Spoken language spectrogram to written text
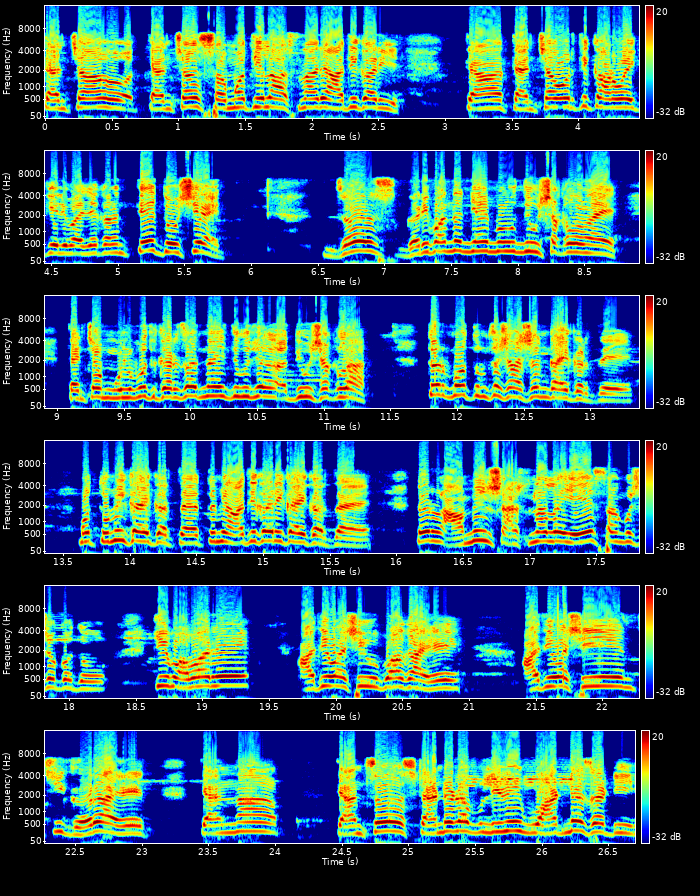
त्यांच्या त्यांच्या संमतीला असणारे अधिकारी त्या त्यांच्यावरती कारवाई केली पाहिजे कारण ते दोषी आहेत. जर गरिबांना न्याय मिळवून देऊ शकला नाही त्यांच्या मूलभूत गरजा नाही देऊ देऊ शकला तर मग तुमचं शासन काय करते मग तुम्ही काय करताय? तुम्ही अधिकारी काय करताय? तर आम्ही शासनाला हे सांगू शकतो की बाबा रे आदिवासी विभाग आहे आदिवासींची घरं आहेत त्यांना त्यांचं स्टँडर्ड ऑफ लिव्हिंग वाढण्यासाठी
